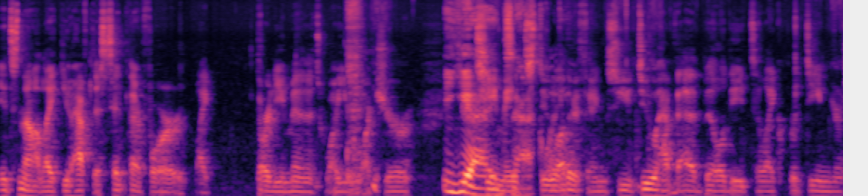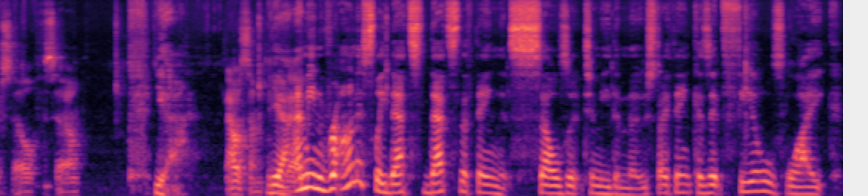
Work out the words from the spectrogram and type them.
it's not like you have to sit there for like thirty minutes while you watch your yeah teammates exactly do other things. You do have that ability to like redeem yourself. So yeah that was something. Yeah, that, I mean, honestly, that's that's the thing that sells it to me the most. I think because it feels like,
